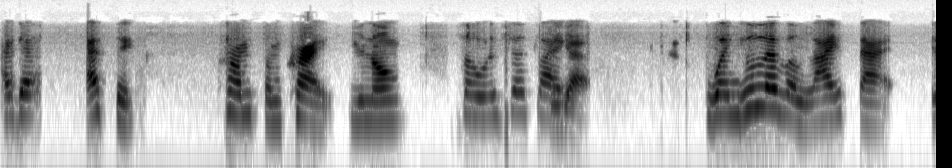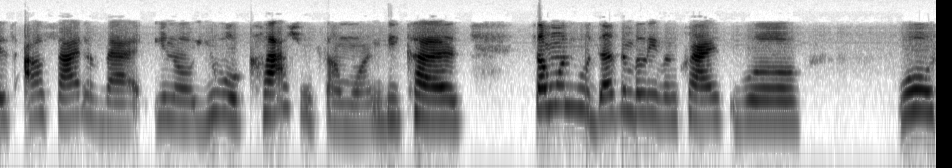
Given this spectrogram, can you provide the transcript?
I guess, ethics comes from Christ. You know, so it's just like yeah. when you live a life that is outside of that, you know, you will clash with someone because someone who doesn't believe in Christ will will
